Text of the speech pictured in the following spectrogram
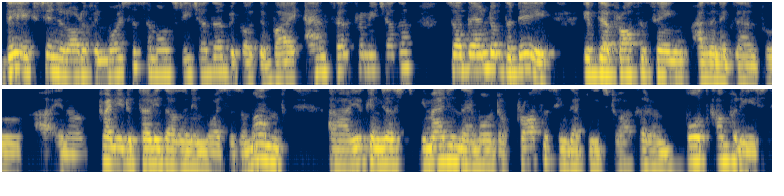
they exchange a lot of invoices amongst each other because they buy and sell from each other so at the end of the day if they're processing as an example uh, you know 20 to 30000 invoices a month uh, you can just imagine the amount of processing that needs to occur on both companies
